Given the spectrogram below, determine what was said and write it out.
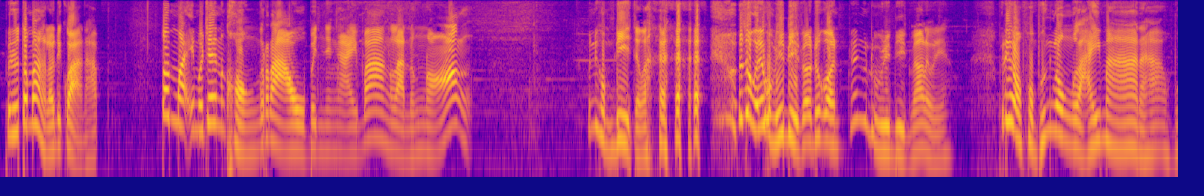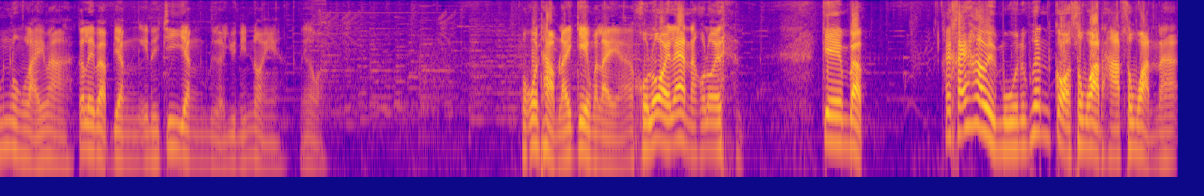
ไปดูต้นไม้ของเราดีกว่านะครับ ต้นไม้อิโมชันของเราเป็นยังไงบ้างล่ะน้องๆวันนี้ผมดีดจังวะรู้สึกวันนี้ผมดีดมากทุกคนแม่งดูดีดมากเลยวันนี้พอดีบอกผมเพิ่งลงไลฟ์มานะฮะผมเพิ่งลงไลฟ์มา ก็เลยแบบยัง energy ยังเหลืออยู่นิดหน่อยนึกออกปะบางคนถามไลฟ์เกมอะไรอะโคโลไอแลนด์นะโคโลไอแลนด์เกมแบบคล้ายๆฮาเวดมูนเพื่อนเกาะสวัสดหาสวรรค์นะฮะ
